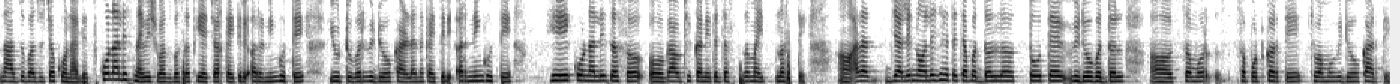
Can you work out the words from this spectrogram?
ना आजूबाजूच्या कोणालेच कोणालेच नाही विश्वास बसत की याच्यावर काहीतरी अर्निंग होते. यूट्यूबवर व्हिडिओ काढल्यानं काहीतरी अर्निंग होते. हे कोणालाच असं गाव ठिकाणी तर जास्त माहीत नसते. आता ज्याले नॉलेज आहे त्याच्याबद्दल तो त्या व्हिडिओबद्दल समोर सपोर्ट करते किंवा मग व्हिडिओ काढते.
